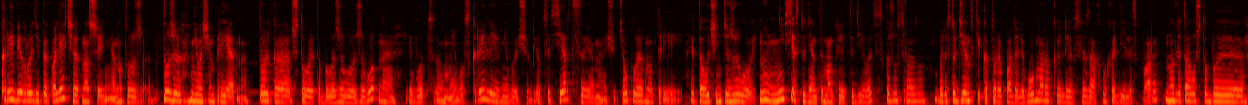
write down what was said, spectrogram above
К рыбе вроде как полегче отношения, но тоже, тоже не очень приятно. Только что это было живое животное, и вот мы его вскрыли, у него еще бьется сердце, и оно еще теплое внутри. Это очень тяжело. Ну, не все студенты могли это делать, скажу сразу. Были студентки, которые падали в обморок или в слезах выходили с пары. Но для того, чтобы,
